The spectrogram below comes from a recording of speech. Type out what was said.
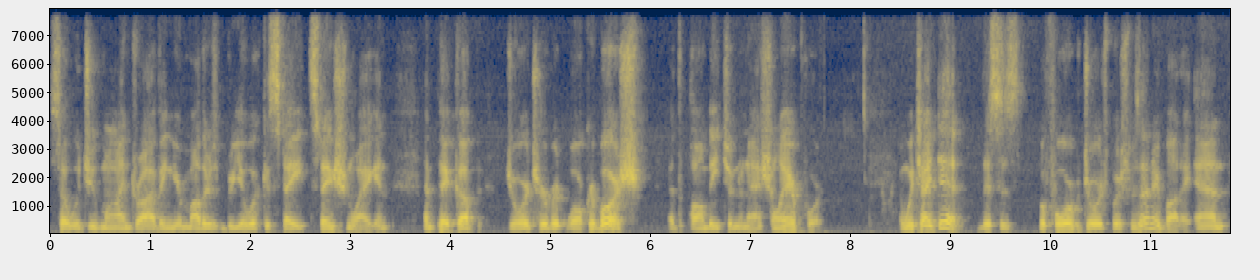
So would you mind driving your mother's Buick Estate station wagon and pick up George Herbert Walker Bush at the Palm Beach International Airport? And which I did. This is before George Bush was anybody. And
